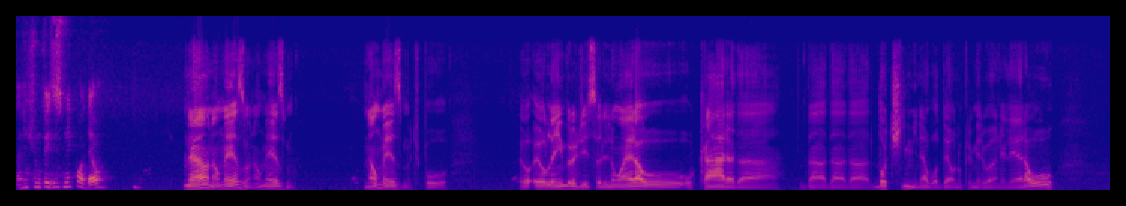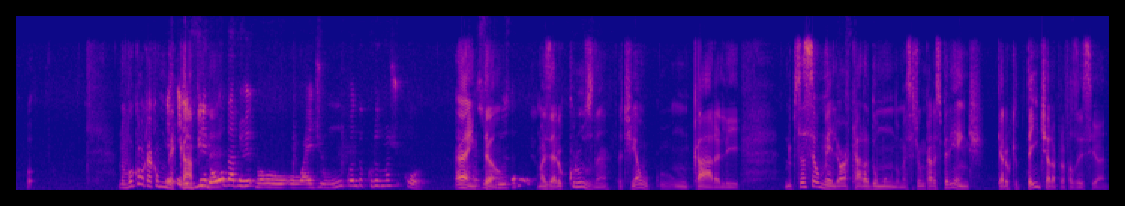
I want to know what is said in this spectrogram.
a gente não fez isso nem com o Odell. Não, não mesmo, não mesmo. Não mesmo. Tipo, eu, eu lembro disso. Ele não era o, o cara da, da, da, da, do time, né? O Odell no primeiro ano. Ele era o. o não vou colocar como backup. Ele virou né? o, o, wide 1 quando o Cruz machucou. É, mas então. Mas era o Cruz, né? Você tinha um, um cara ali. Não precisa ser o melhor cara do mundo, mas você tinha um cara experiente. Que era o que o Tate era para fazer esse ano.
